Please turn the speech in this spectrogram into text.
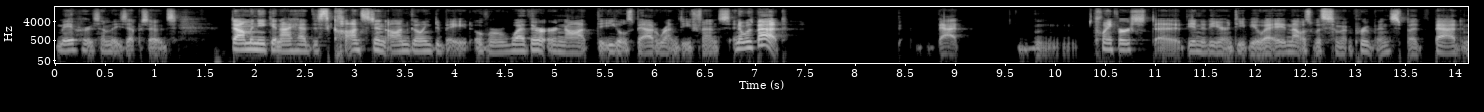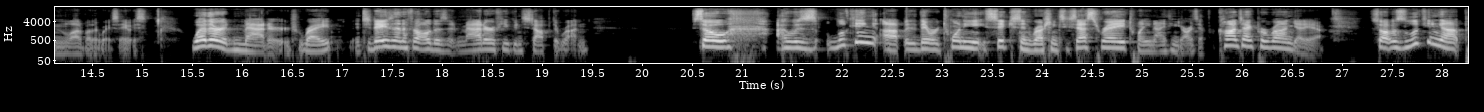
may have heard some of these episodes. Dominique and I had this constant ongoing debate over whether or not the Eagles' bad run defense, and it was bad. Bad. 21st uh, at the end of the year in DVOA, and that was with some improvements, but bad in a lot of other ways. Anyways, whether it mattered, right? In today's NFL, does it matter if you can stop the run? So I was looking up, there were 26 in rushing success rate, 2019 yards after contact per run, yada, yada. So I was looking up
